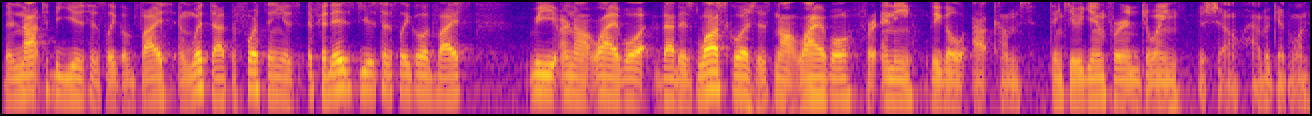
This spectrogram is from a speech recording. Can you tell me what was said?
They're not to be used as legal advice. And with that, the fourth thing is if it is used as legal advice, we are not liable. That is, law schoolers is not liable for any legal outcomes. Thank you again for enjoying the show. Have a good one.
